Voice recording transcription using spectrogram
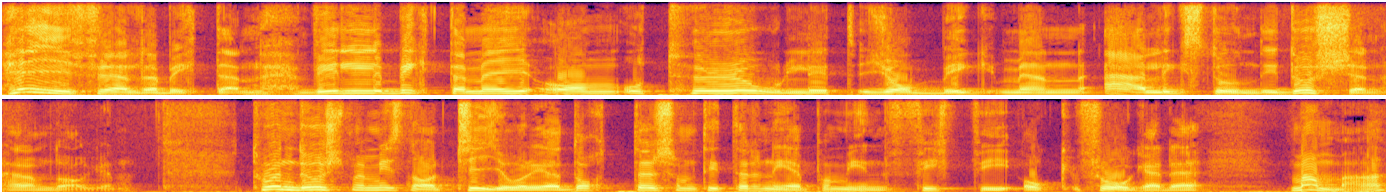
Hej föräldrabikten! Vill bikta mig om otroligt jobbig men ärlig stund i duschen häromdagen. Tog en dusch med min snart tioåriga dotter som tittade ner på min fiffi och frågade Mamma,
